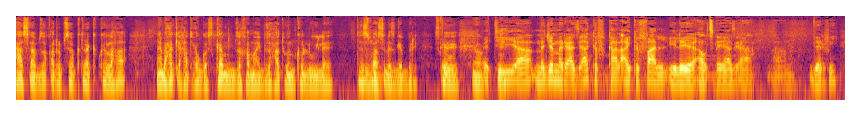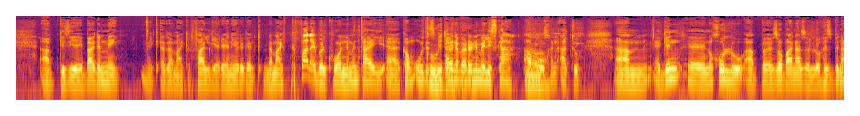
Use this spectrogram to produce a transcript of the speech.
ሓሳብ ዘቅርብ ሰብ ክትረክብ ከለካ ናይ ባሓቂካ ትሐጎስ ከምዝከማይ ብዙሓት እውን ክህልው ኢለ ተስፋ ስለ ዝገብር እዩ እቲ መጀመርያ እዚኣ ካልኣይ ክፋል ኢለ ኣውፅያ እዚኣ ደርፊ ኣብ ግዜ ባድመ ቀዳማይ ክፋል ገይረ ነይሩ ግን ቀዳማይ ክፋል ኣይበልክዎን ንምንታይ ከምኡ ትፅቢት ኣይነበረኒ መሊስካ ኣብኡ ክንኣቱ ግን ንኩሉ ኣብ ዞባና ዘሎ ህዝብና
